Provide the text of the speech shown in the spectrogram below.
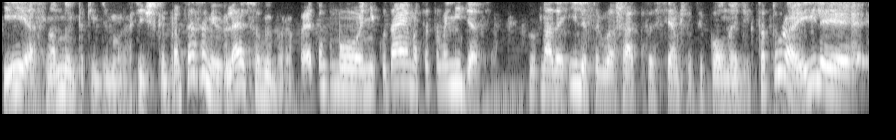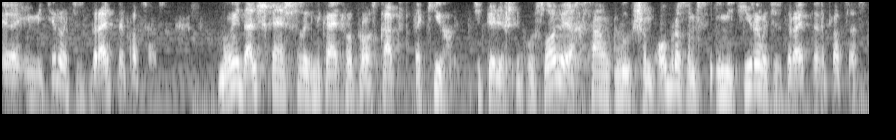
И основным таким демократическим процессом являются выборы. Поэтому никуда им от этого не деться. Тут надо или соглашаться с тем, что ты полная диктатура, или э, имитировать избирательный процесс. Ну и дальше, конечно, возникает вопрос, как в таких теперешних условиях самым лучшим образом имитировать избирательный процесс.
